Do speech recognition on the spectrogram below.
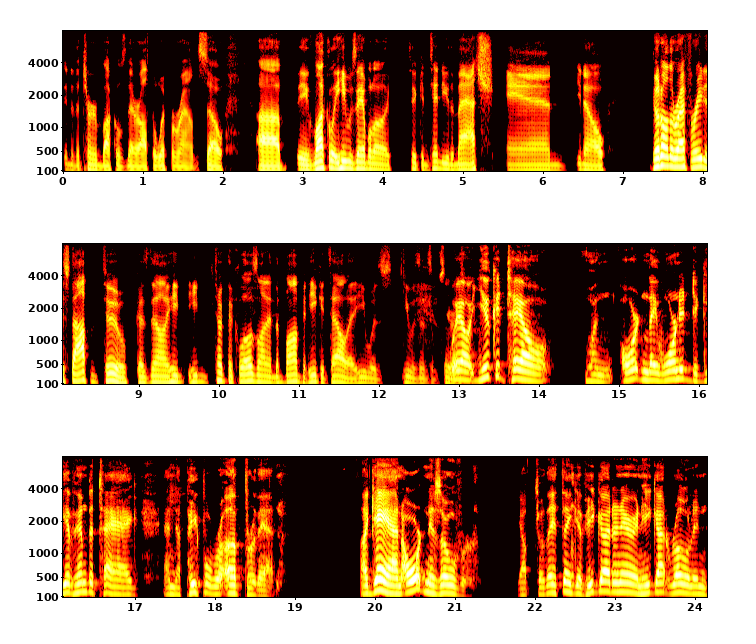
into the turnbuckles there off the whip around. So uh luckily he was able to to continue the match and you know good on the referee to stop him too, because no, uh, he he took the clothesline and the bump, and he could tell that he was he was in some serious. Well, you could tell when Orton they wanted to give him the tag, and the people were up for that. Again, Orton is over. Yep. So they think if he got in there and he got rolling,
